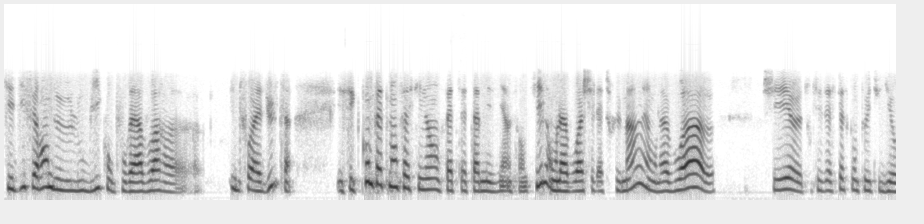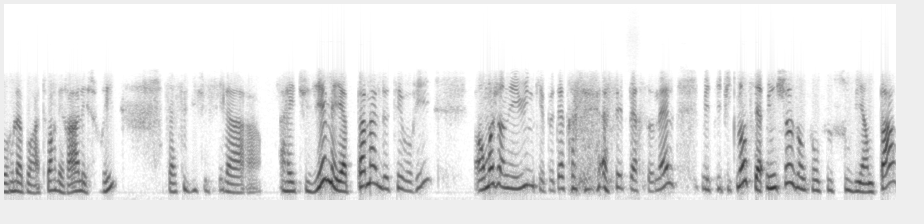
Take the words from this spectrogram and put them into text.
qui est différent de l'oubli qu'on pourrait avoir euh, une fois adulte. Et c'est complètement fascinant, en fait, cette amnésie infantile. On la voit chez l'être humain et on la voit euh, chez euh, toutes les espèces qu'on peut étudier au laboratoire, les rats, les souris. C'est assez difficile à, étudier, mais il y a pas mal de théories. Alors moi j'en ai une qui est peut-être assez, personnelle, mais typiquement s'il y a une chose dont on ne se souvient pas,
